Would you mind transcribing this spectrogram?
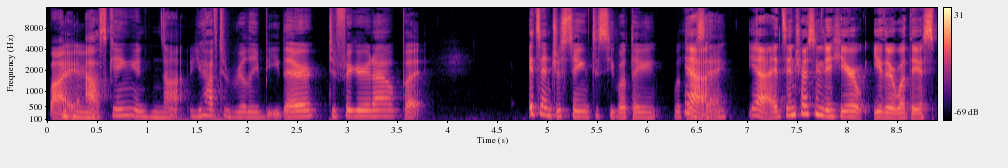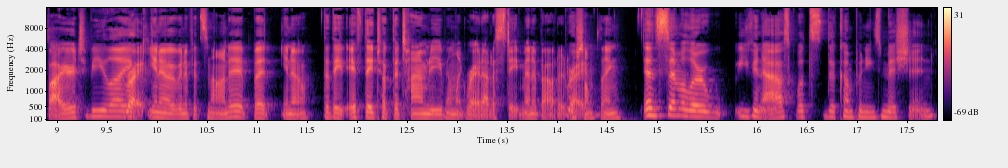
by Mhm. asking and not you have to really be there to figure it out but it's interesting to see what they what Yeah. they say Yeah, it's interesting to hear either what they aspire to be like, Right. you know, even if it's not it, but you know, that they if they took the time to even like write out a statement about it or something. and similar you can ask what's the company's mission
